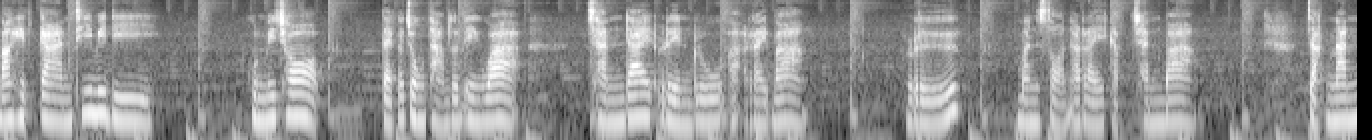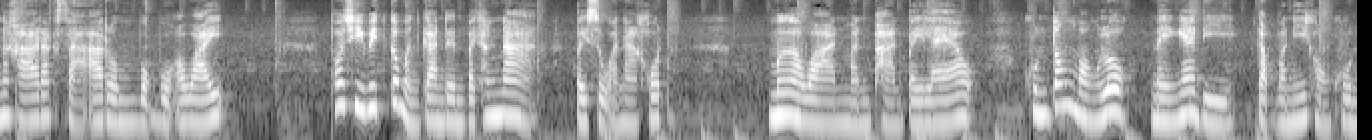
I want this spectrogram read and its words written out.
บางเหตุการณ์ที่ไม่ดี คุณไม่ชอบ แต่ก็จงถามตนเองว่า ฉันได้เรียนรู้อะไรบ้าง หรือมันสอนอะไรกับฉันบ้าง จากนั้นนะคะรักษาอารมณ์บวกๆเอาไว้ เพราะชีวิตก็เหมือนการเดินไปข้างหน้าไปสู่อนาคต เมื่อวานมันผ่านไปแล้ว คุณต้องมองโลกในแง่ดี กับวันนี้ของคุณ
